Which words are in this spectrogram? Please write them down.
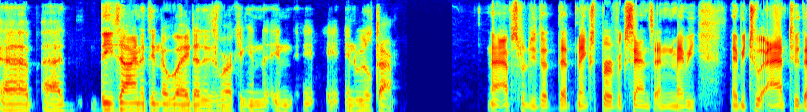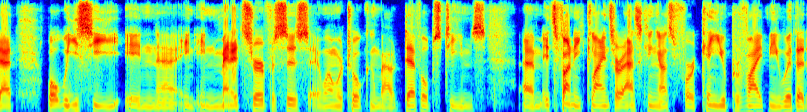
uh, uh, design it in a way that is working in in in real time. Absolutely, that, that makes perfect sense. And maybe maybe to add to that, what we see in uh, in, in managed services uh, when we're talking about DevOps teams, um, it's funny. Clients are asking us for, can you provide me with a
